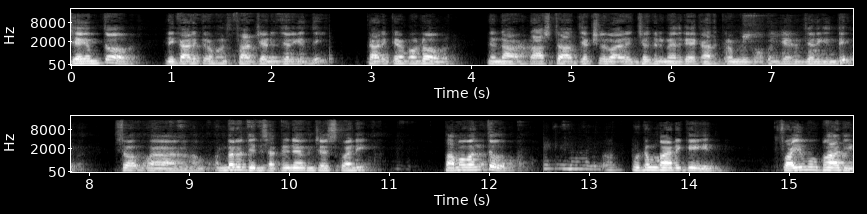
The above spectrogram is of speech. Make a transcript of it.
ధ్యేయంతో ఈ కార్యక్రమం స్టార్ట్ చేయడం జరిగింది. కార్యక్రమంలో నిన్న రాష్ట్ర అధ్యక్షుల వారి చేతుల మీదుగా కార్యక్రమం ఓపెన్ చేయడం జరిగింది. సో అందరూ దీన్ని సద్వినియోగం చేసుకొని తమ వంతు కుటుంబానికి స్వయం ఉపాధి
